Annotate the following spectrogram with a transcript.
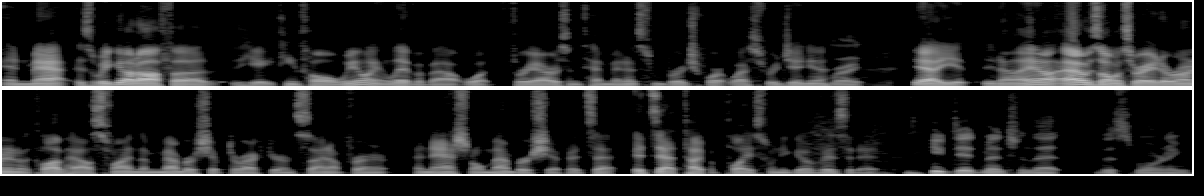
and Matt, as we got off uh, the 18th hole, we only live about what three hours and 10 minutes from Bridgeport, West Virginia. Right. Yeah. You, you know, I, I, was almost ready to run into the clubhouse, find the membership director, and sign up for a national membership. It's that it's that type of place when you go visit it. You did mention that this morning.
